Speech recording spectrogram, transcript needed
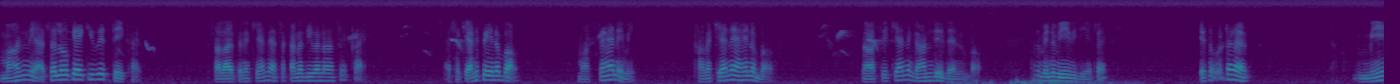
මහන්නේ ඇස ලෝකය කිව්වෙත් ඒකයි. සලායතන කියන්නේ ඇස කන දිව නාසය කය. ඇස කියන්නේ පේන බව. මස් ඇහැ නෙමෙයි. කන කියන්නේ ඇහෙන බව. නාසය කියන්නේ ගන්ධය දැනෙන බව. මෙන්න මේ විදිහට එතකොට මේ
